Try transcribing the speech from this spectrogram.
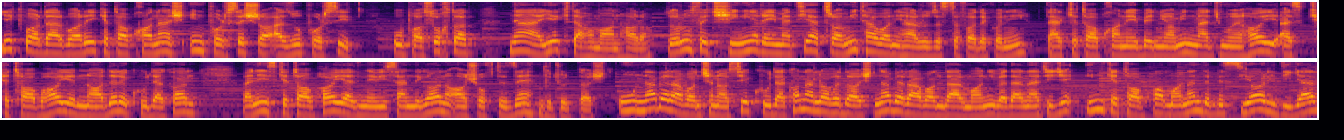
یک بار درباره کتابخانهش این پرسش را از او پرسید. او پاسخ داد نه یک دهم آنها را. ظروف چینی قیمتیت را می توانی هر روز استفاده کنی؟ در کتابخانه بنیامین مجموعه هایی از کتاب های نادر کودکان و نیز کتابهایی از نویسندگان آشفت ذهن وجود داشت. او نه به روانشناسی کودکان علاقه داشت نه به روان درمانی و در نتیجه این کتابها مانند بسیاری دیگر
